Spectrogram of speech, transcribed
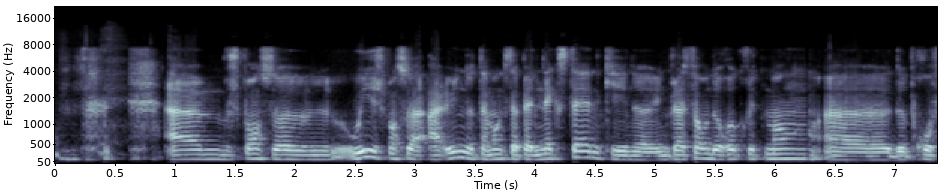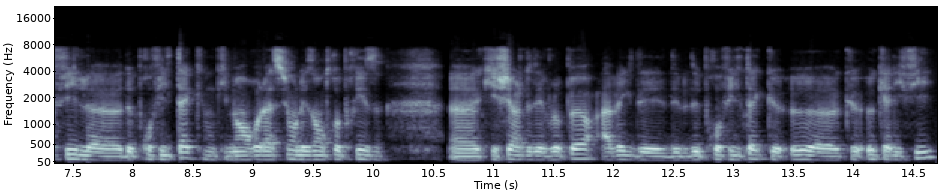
euh, je pense, oui, je pense à une notamment qui s'appelle Nexten, qui est une, plateforme de recrutement de profils de profil tech, donc qui met en relation les entreprises qui cherchent des développeurs avec des, profils tech que eux, que eux qualifient.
